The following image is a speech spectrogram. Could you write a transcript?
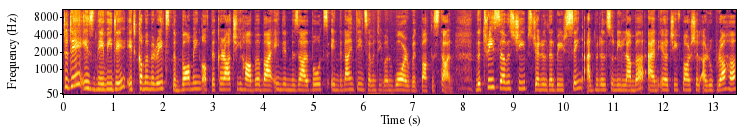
Today is Navy Day. It commemorates the bombing of the Karachi harbour by Indian missile boats in the 1971 war with Pakistan. The three service chiefs, General Dalbir Singh, Admiral Sunil Lamba and Air Chief Marshal Arup Raha,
